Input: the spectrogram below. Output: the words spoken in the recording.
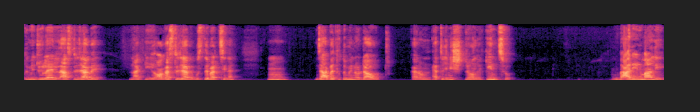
তুমি জুলাইয়ের লাস্টে যাবে, নাকি অগাস্টে যাবে বুঝতে পারছি না। হুম, যাবে তো তুমি নো ডাউট কারণ এত জিনিস যখন কিনছো, বাড়ির মালিক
